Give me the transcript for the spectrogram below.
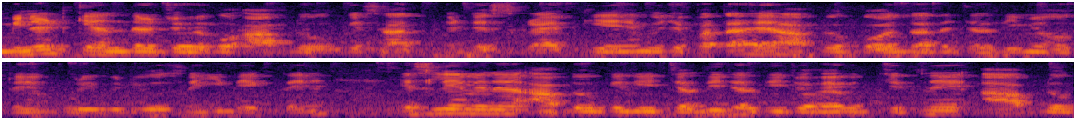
मिनट के अंदर जो है वो आप लोगों के साथ डिस्क्राइब किए हैं। मुझे पता है आप लोग बहुत ज़्यादा जल्दी में होते हैं, पूरी वीडियोस नहीं देखते हैं। इसलिए मैंने आप लोगों के लिए जल्दी जल्दी जो है जितने आप लोग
